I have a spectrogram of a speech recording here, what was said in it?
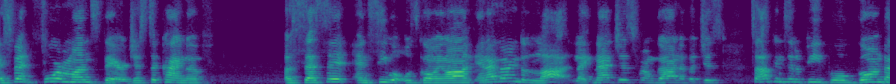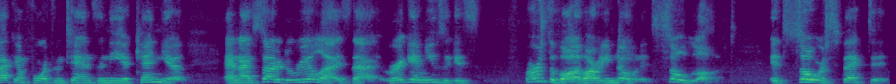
I spent four months there just to kind of assess it and see what was going on. And I learned a lot, like not just from Ghana, but just talking to the people, going back and forth from Tanzania, Kenya. And I've started to realize that reggae music is, first of all, I've already known it's so loved, it's so respected.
